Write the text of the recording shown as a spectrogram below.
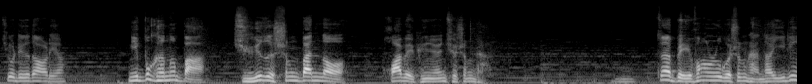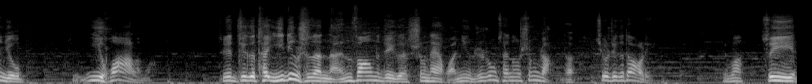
就这个道理啊。你不可能把橘子生搬到华北平原去生产，嗯，在北方如果生产，它一定就异化了嘛。所以这个它一定是在南方的这个生态环境之中才能生长的，就这个道理，对吧？所以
